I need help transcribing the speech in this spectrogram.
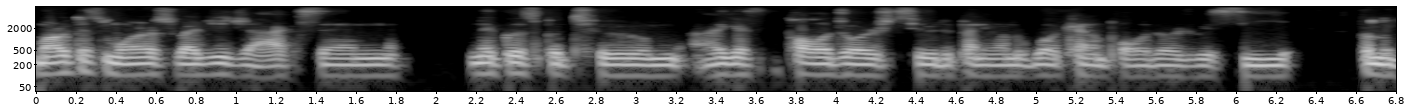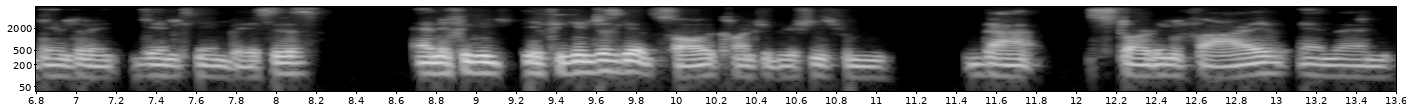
Marcus Morris, Reggie Jackson, Nicolas Batum, I guess Paul George too, depending on what kind of Paul George we see from a game to game to game basis. And if he can if he can just get solid contributions from that starting five, and then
